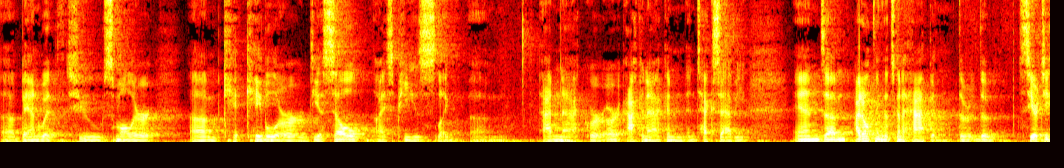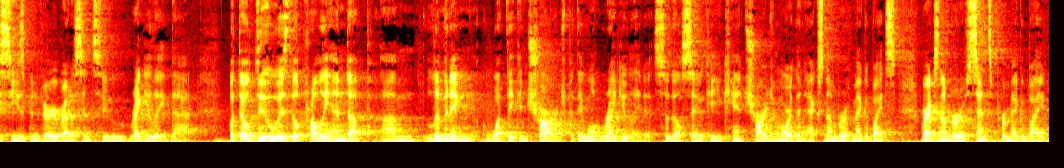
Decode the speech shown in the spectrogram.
uh, bandwidth to smaller um, ca- cable or DSL ISPs like um, Adanac or, or and, and TekSavvy. And um, I don't think that's going to happen. The, the CRTC has been very reticent to regulate that. What they'll do is they'll probably end up um, limiting what they can charge, but they won't regulate it. So they'll say, okay, you can't charge more than X number of megabytes or X number of cents per megabyte,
